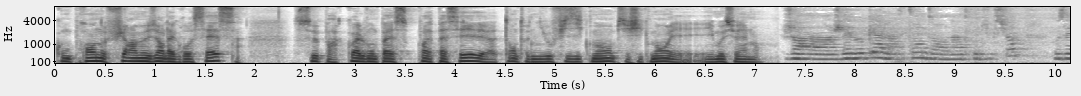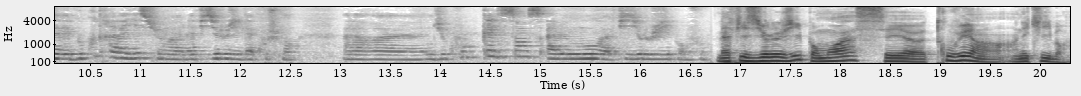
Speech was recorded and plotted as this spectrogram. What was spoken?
comprendre au fur et à mesure de la grossesse ce par quoi elles vont pas- pas passer euh, tant au niveau physiquement, psychiquement et- et émotionnellement. Genre, je l'évoquais à l'instant dans l'introduction, vous avez beaucoup travaillé sur euh, la physiologie de l'accouchement. Alors, euh, du coup, quel sens a le mot euh, physiologie pour vous? La physiologie, pour moi, c'est euh, trouver un, un équilibre.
